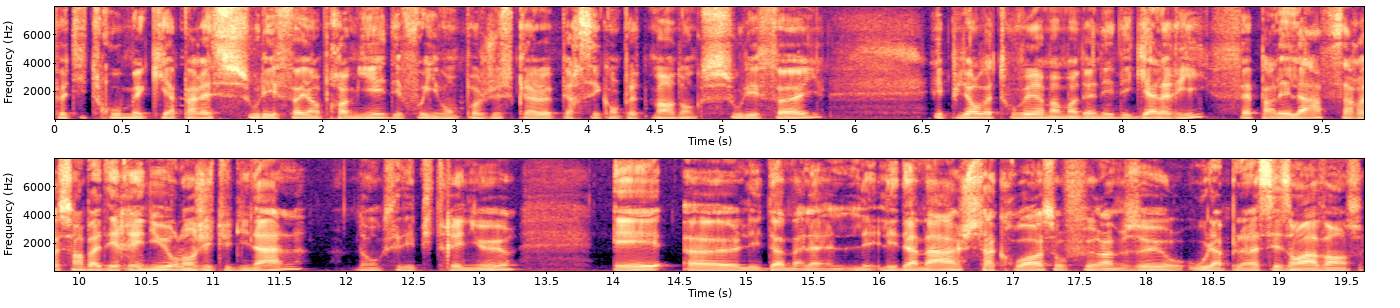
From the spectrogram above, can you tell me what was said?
petits trous, mais qui apparaissent sous les feuilles en premier. Des fois, ils vont pas jusqu'à le percer complètement, donc sous les feuilles. Et puis on va trouver à un moment donné des galeries faites par les larves. Ça ressemble à des rainures longitudinales. Donc, c'est des petites rainures. Et euh, les, dommages s'accroissent au fur et à mesure où la, saison avance.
